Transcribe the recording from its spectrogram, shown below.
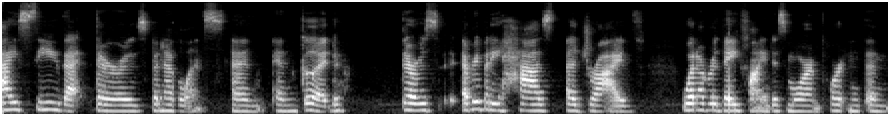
I see that there is benevolence and and good. There is everybody has a drive, whatever they find is more important than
